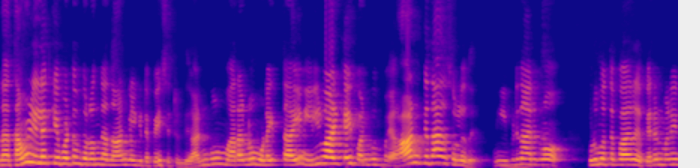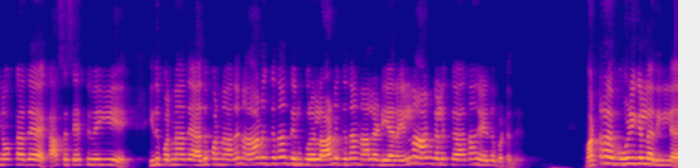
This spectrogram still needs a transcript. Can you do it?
ஆனால் தமிழ் இலக்கியம் மட்டும் தொடர்ந்து அந்த ஆண்கள் கிட்ட பேசிட்டு இருக்கு. அன்பும் மரணும் உடைத்தாயின் இல்வாழ்க்கை பண்பும் ஆணுக்கு தான் அது சொல்லுது. நீ இப்படிதான் இருக்கணும். குடும்பத்தை பாரு பிறன்மனை நோக்காத காசை சேர்த்து வை. இது பண்ணாத அது பண்ணாதன்னு ஆணுக்கு தான் திருக்குறள் ஆணுக்கு தான் நாலடியார் எல்லாம் ஆண்களுக்காக தான் எழுதப்பட்டது. மற்ற மொழிகள் அது இல்லை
